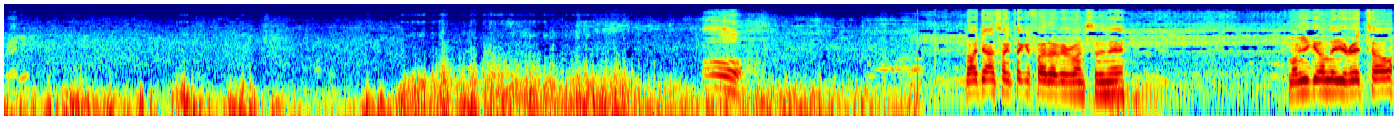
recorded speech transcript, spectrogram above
Ready? Oh. Lie down so I can take a photo of everyone sitting there. Mum, you get on the red towel.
